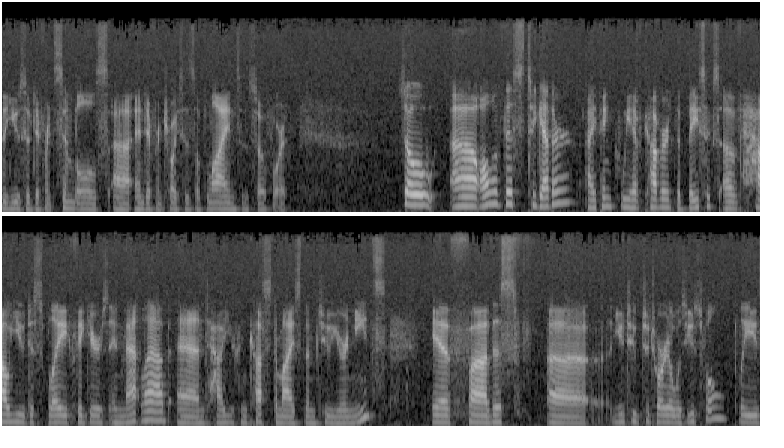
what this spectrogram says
the use of different symbols uh, and different choices of lines and so forth. So uh, all of this together, I think we have covered the basics of how you display figures in MATLAB and how you can customize them to your needs. If uh, this uh, YouTube tutorial was useful, please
